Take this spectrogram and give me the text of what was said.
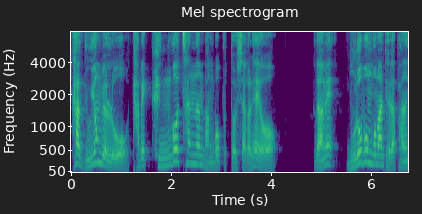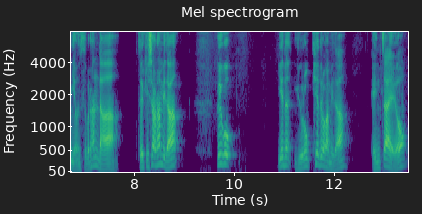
각 유형별로 답의 근거 찾는 방법부터 시작을 해요. 그 다음에 물어본 것만 대답하는 연습을 한다. 자, 이렇게 시작을 합니다. 그리고 얘는 이렇게 들어갑니다. N자예요.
